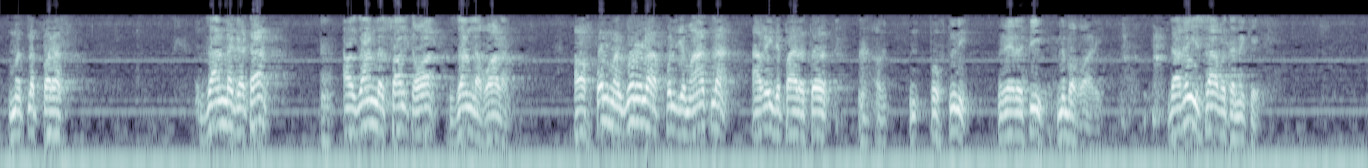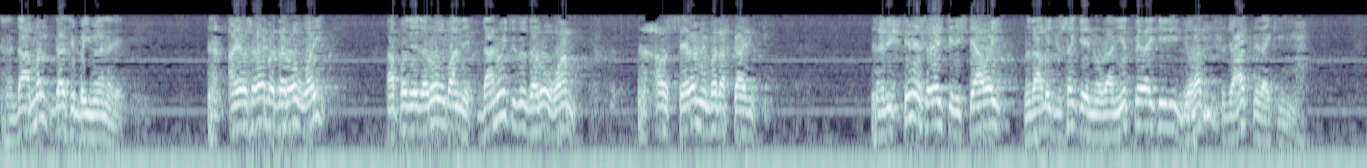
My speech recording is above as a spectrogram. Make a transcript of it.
مطلب پرس ځان لا ګټه او ځان لا سوال کوا ځان لا غواړه او خپل ملګرو لا خپل جماعت لا هغه د پاره ته پښتوني غیرتی نه بغواړي دا غي حساب ته نه کې دا عمل داسې بېمانه دی آیا سره به دروغ وای اپو دې دروغ باندې دانوي چې دروغ وام او سره مې بدخکاری رشتینه سره چې رشتیا وای نو داغه جوسه کې نورانیت پیدا کیږي جرأت شجاعت پیدا کیږي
